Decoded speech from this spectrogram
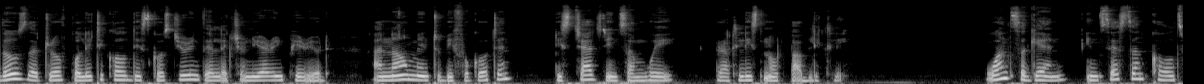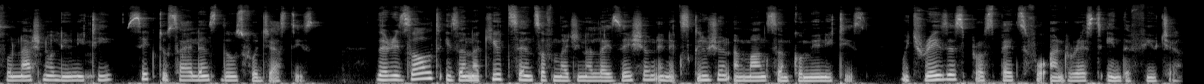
those that drove political discourse during the electioneering period, are now meant to be forgotten, discharged in some way, or at least not publicly. Once again, incessant calls for national unity seek to silence those for justice. The result is an acute sense of marginalization and exclusion among some communities, which raises prospects for unrest in the future.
